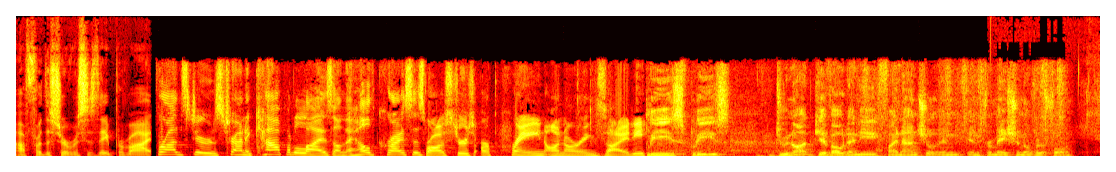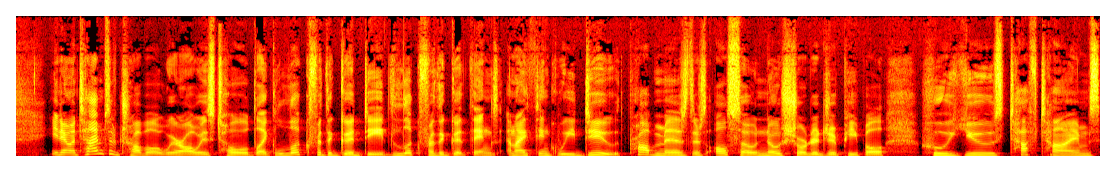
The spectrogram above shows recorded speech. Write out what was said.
uh, for the services they provide. Fraudsters trying to cap capitalize on the health crisis. Fraudsters are preying on our anxiety. Please, please do not give out any financial in- information over the phone. You know, in times of trouble, we're always told, like, look for the good deed, look for the good things. And I think we do. The problem is there's also no shortage of people who use tough times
